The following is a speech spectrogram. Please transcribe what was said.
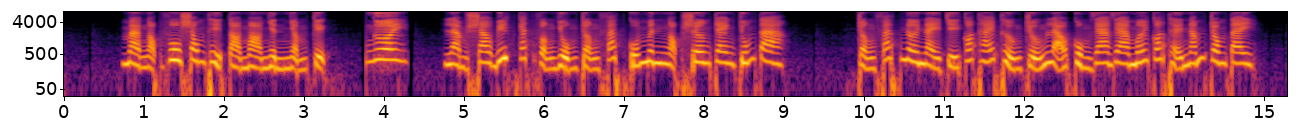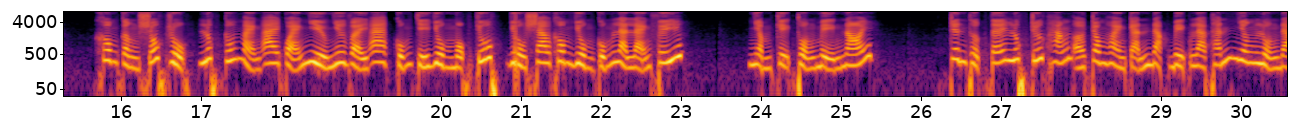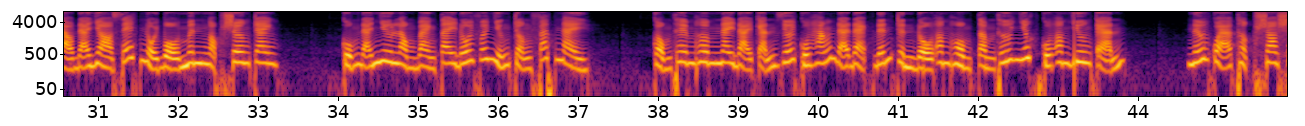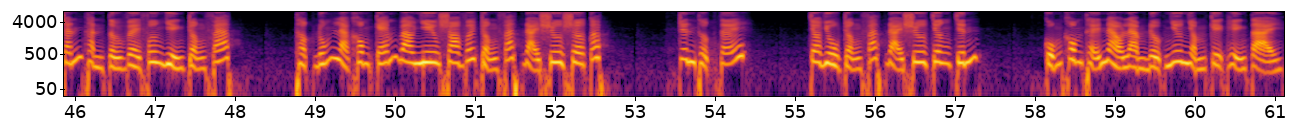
Mà Ngọc Vô Song thì tò mò nhìn Nhậm Kiệt. ngươi, làm sao biết cách vận dụng trận pháp của Minh Ngọc Sơn Trang chúng ta? Trận pháp nơi này chỉ có Thái thượng trưởng lão cùng gia gia mới có thể nắm trong tay. Không cần sốt ruột, lúc cứu mạng ai quản nhiều như vậy a, cũng chỉ dùng một chút, dù sao không dùng cũng là lãng phí. Nhậm Kiệt thuận miệng nói. Trên thực tế lúc trước hắn ở trong hoàn cảnh đặc biệt là thánh nhân luận đạo đã dò xét nội bộ Minh Ngọc Sơn Trang, cũng đã như lòng bàn tay đối với những trận pháp này. Cộng thêm hôm nay đại cảnh giới của hắn đã đạt đến trình độ âm hồn tầm thứ nhất của âm dương cảnh. Nếu quả thật so sánh thành tựu về phương diện trận pháp, thật đúng là không kém bao nhiêu so với trận pháp đại sư sơ cấp. Trên thực tế, cho dù trận pháp đại sư chân chính, cũng không thể nào làm được như Nhậm Kiệt hiện tại.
